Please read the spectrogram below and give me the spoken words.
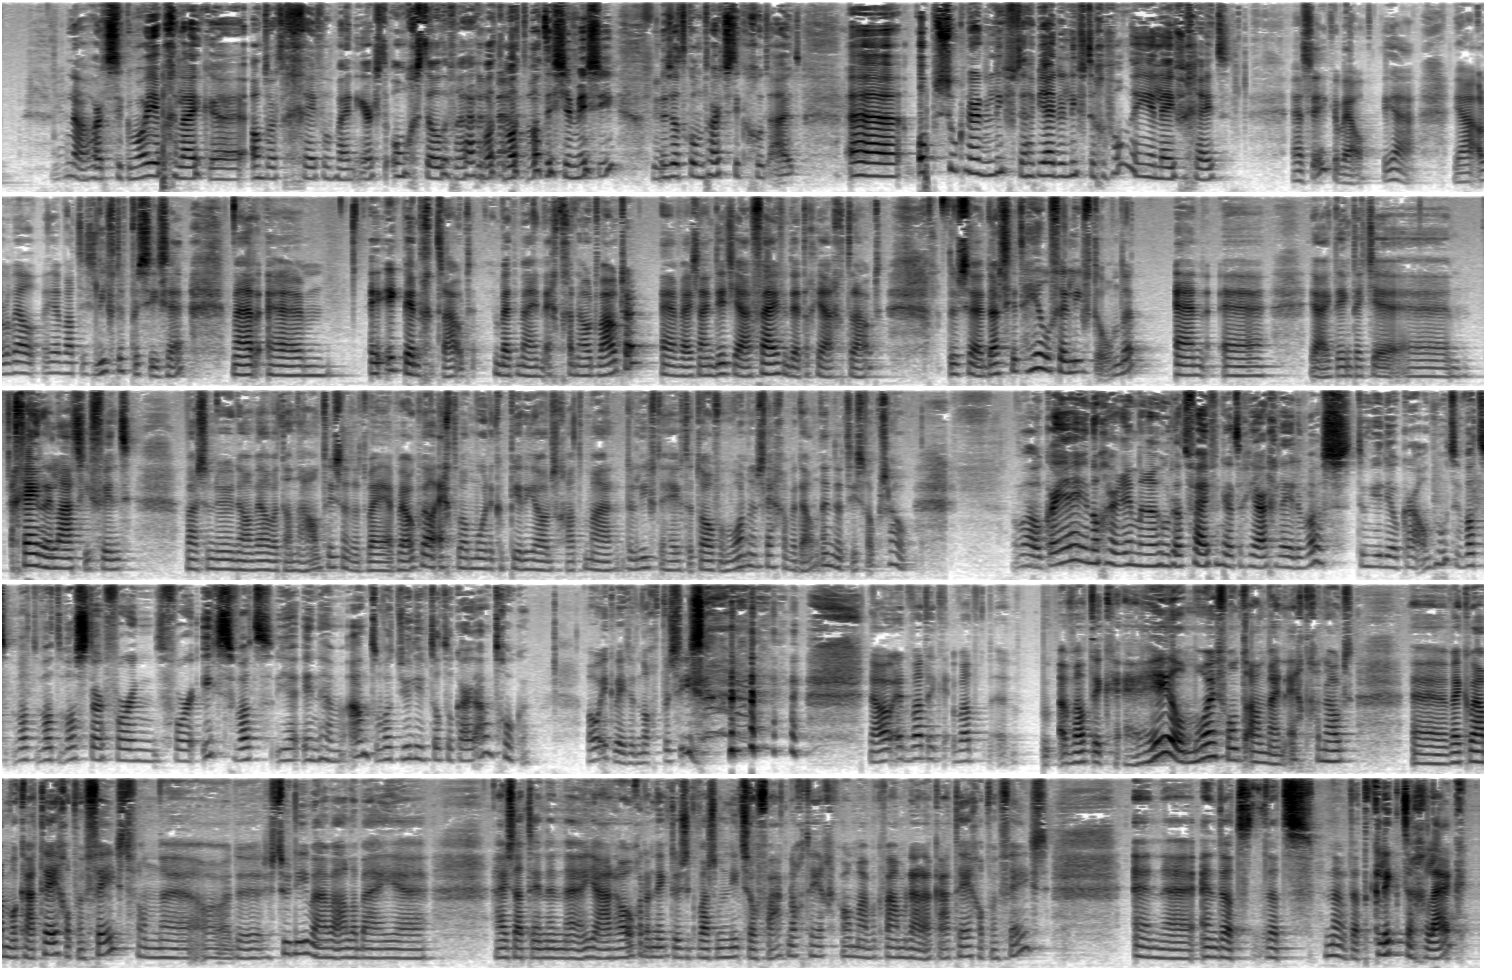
Nou, hartstikke mooi. Je hebt gelijk eh, antwoord gegeven op mijn eerste ongestelde vraag. Wat, wat, wat is je missie? Dus dat komt hartstikke goed uit. Op zoek naar de liefde. Heb jij de liefde gevonden in je leven, Geet? Ja, zeker wel. Ja, ja alhoewel, ja, wat is liefde precies, hè? Maar ehm, ik ben getrouwd met mijn echtgenoot Wouter. En wij zijn dit jaar 35 jaar getrouwd. Dus eh, daar zit heel veel liefde onder. En eh, ja, ik denk dat je eh, geen relatie vindt waar ze nu dan wel wat aan de hand is. En dat wij hebben ook wel echt wel moeilijke periodes gehad. Maar de liefde heeft het overwonnen, zeggen we dan. En dat is ook zo. Wauw, kan jij je nog herinneren hoe dat 35 jaar geleden was toen jullie elkaar ontmoetten? Wat, wat, wat was er voor, een, voor iets wat, je in hem aant wat jullie tot elkaar aantrokken? Oh, ik weet het nog precies. nou, en wat ik, wat, eh, wat ik heel mooi vond aan mijn echtgenoot. eh, wij kwamen elkaar tegen op een feest van eh, de studie, waar we allebei. Hij zat in een eh, jaar hoger dan ik, dus ik was hem niet zo vaak nog tegengekomen. Maar we kwamen daar elkaar tegen op een feest. En, eh, en dat, dat, nou, dat klikte gelijk.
